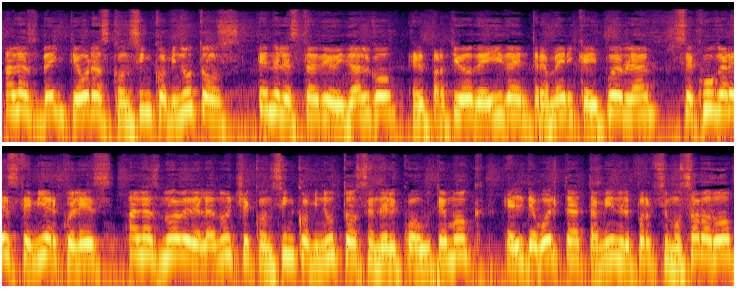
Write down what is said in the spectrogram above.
a las 20 horas con 5 minutos en el Estadio Hidalgo. El partido de ida entre América y Puebla se jugará este miércoles a las 9 de la noche con 5 minutos en el Cuauhtémoc. El de vuelta también el próximo sábado,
